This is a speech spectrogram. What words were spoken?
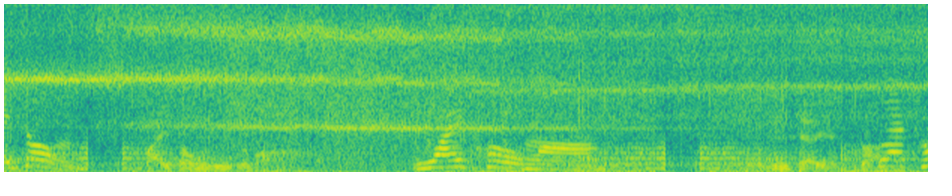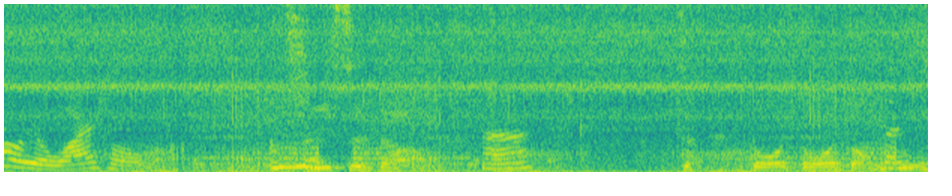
白洞，白洞，是什么？White hole 吗？我听起来有点脏。Black hole 有 white hole 吗？歧视的。啊？这多多种族的。神奇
